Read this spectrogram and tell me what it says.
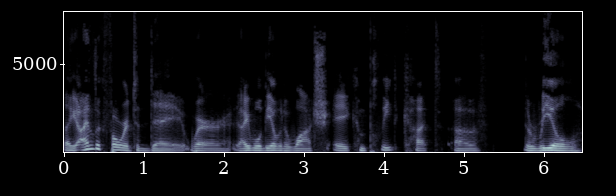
like i look forward to the day where i will be able to watch a complete cut of the real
